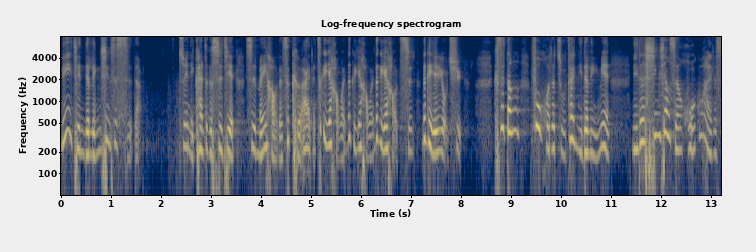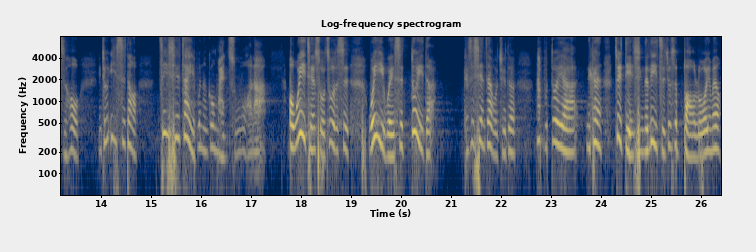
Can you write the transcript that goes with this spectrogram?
你以前你的灵性是死的，所以你看这个世界是美好的，是可爱的，这个也好玩，那个也好玩，那个也好吃，那个也有趣。可是当复活的主在你的里面，你的心向神活过来的时候，你就意识到这些再也不能够满足我了。哦，我以前所做的事，我以为是对的，可是现在我觉得。那不对呀、你看最典型的例子就是保罗，有没有？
